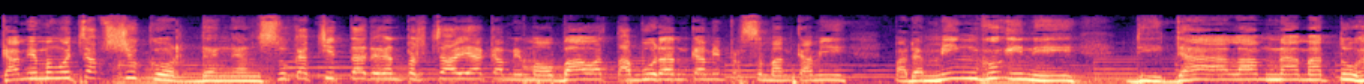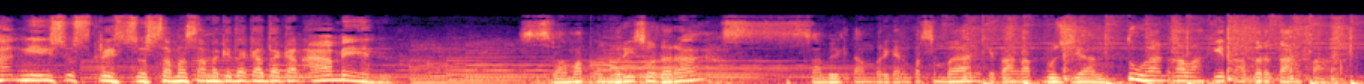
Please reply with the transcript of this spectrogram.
Kami mengucap syukur dengan sukacita dengan percaya kami mau bawa taburan kami persembahan kami pada minggu ini di dalam nama Tuhan Yesus Kristus. Sama-sama kita katakan amin. Selamat memberi saudara. Sambil kita memberikan persembahan, kita angkat pujian Tuhan Allah kita bertahta.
